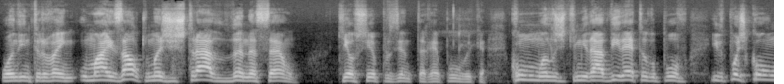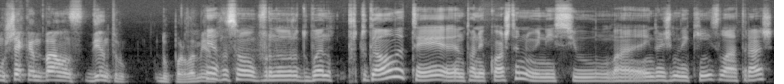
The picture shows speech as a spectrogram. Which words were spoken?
onde intervém o mais alto magistrado da nação, que é o Sr. Presidente da República, com uma legitimidade direta do povo e depois com um check and balance dentro do Parlamento. Em relação ao governador do Banco de Portugal, até António Costa, no início, lá em 2015, lá atrás,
